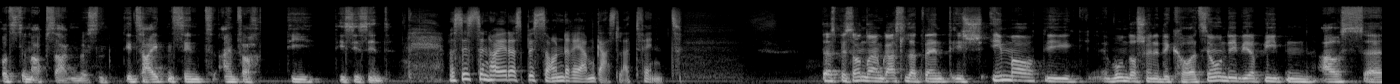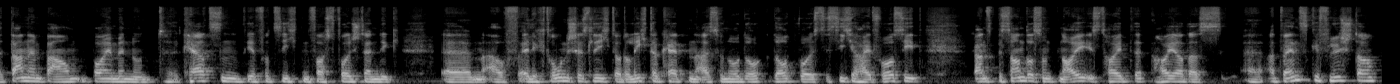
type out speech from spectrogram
trotzdem absagen müssen. Die Zeiten sind einfach die, die sie sind. Was ist denn heuer das Besondere am Gasladvent? Das Besondere am Gastel-Advent ist immer die wunderschöne Dekoration, die wir bieten aus äh, Tannenbäumen und äh, Kerzen. Wir verzichten fast vollständig ähm, auf elektronisches Licht oder Lichterketten, also nur do dort, wo es die Sicherheit vorsieht. Ganz besonders und neu ist heute, heuer das äh, Adventsgeflüster.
